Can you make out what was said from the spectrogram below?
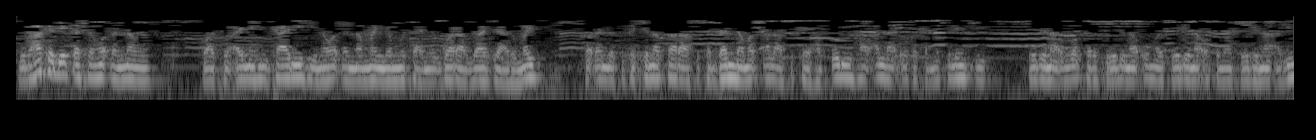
To da haka dai ƙarshen waɗannan wato ainihin tarihi na waɗannan manyan mutane gwaraza jarumai waɗanda suka ci nasara suka danna matsala suka yi haƙuri har Allah ya ɗaukaka musulunci Sayyidina Abubakar Sayyidina Umar Sayyidina Usman Sayyidina Ali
